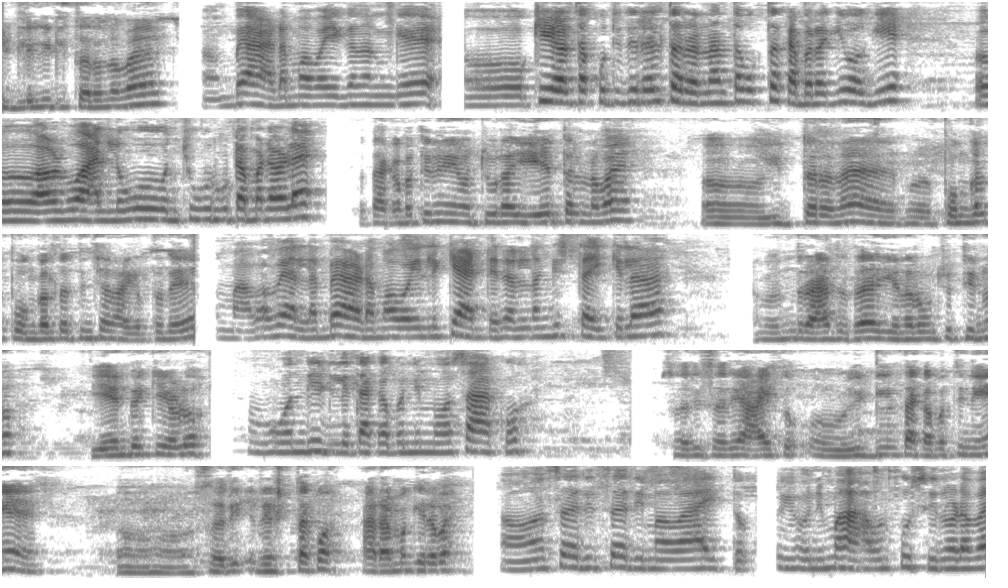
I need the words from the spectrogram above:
ಇಡ್ಲಿ ಗಿಡ್ಲಿ ತರನವ? ಬೇಡಮ್ಮವ ಈಗ ನನಗೆ. ಕೇಳ್ತಾ ಕೂತಿದ್ದೀರಲ್ಲ ತರೋಣ ಅಂತ ಹೋಗ್ತಾ ಕಬರಾಗಿ ಹೋಗಿ. ಅವಳು ಅಲ್ಲೂ ಒಂಚೂರು ಊಟ ಮಾಡವಳೆ. ತಗೊಬತ್ತೀನಿ ಒಂಚೂರ ಏನ್ ತರನವ ಇದು ತರನ ಪೊಂಗಲ್ ಪೊಂಗಲ್ ತತ್ತಿನ ಚೆನ್ನಾಗಿರ್ತದೆ. ಮಾವ ಎಲ್ಲ ಬೇಡಮ್ಮವ ಇಲ್ಲಿ ಕ್ಯಾಂಟೀನ್ ಅಲ್ಲಿ ನಂಗೆ ಇಷ್ಟ ಆಯ್ಕಿಲ್ಲ. ಅಂದ್ರೆ ಆತದ ಏನಾರು ಒಂಚೂರು ತಿನ್ನು. ಏನ್ ಬೇಕು ಹೇಳು. ಒಂದು ಇಡ್ಲಿ ತಗೊಬನ್ನಿ ಮೋ ಸಾಕು. ಸರಿ ಸರಿ ಆಯ್ತು. ಇಡ್ಲಿ ತಗೊಬತ್ತೀನಿ ಸರಿ ರೆಸ್ಟ್ ತಗೋ ಆರಾಮಾಗಿರವ. ಹಾ ಸರಿ ಸರಿ ಮಾವ ಆಯ್ತು. ನಿಮ್ಮ ಅವನ್ ಖುಷಿ ನೋಡವ.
